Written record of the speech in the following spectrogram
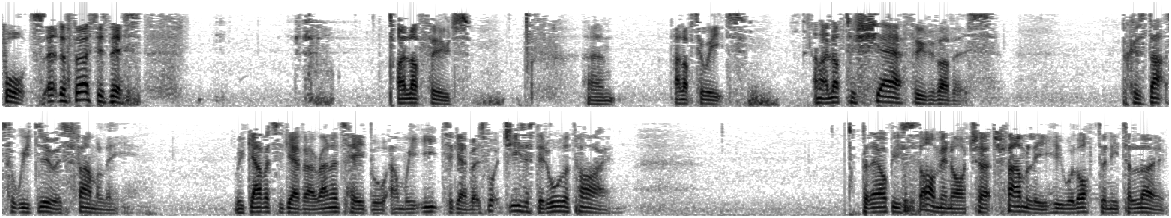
thoughts. Uh, the first is this. I love food. Um, I love to eat. And I love to share food with others. Because that's what we do as family. We gather together around a table and we eat together. It's what Jesus did all the time. But there'll be some in our church family who will often eat alone.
